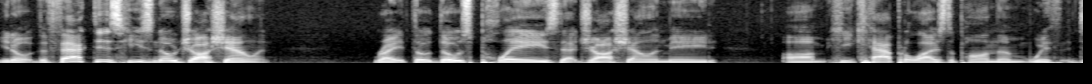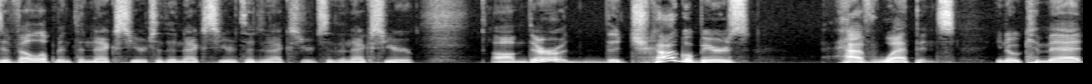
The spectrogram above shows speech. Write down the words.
you know, the fact is he's no Josh Allen, right? Th- those plays that Josh Allen made, um, he capitalized upon them with development the next year to the next year to the next year to the next year. Um, there, the Chicago Bears have weapons. You know, Kmet,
